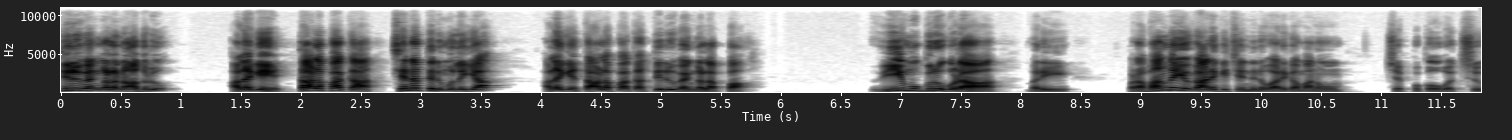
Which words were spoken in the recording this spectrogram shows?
తిరువెంగళనాథుడు అలాగే తాళపాక చిన్న తిరుమలయ్య అలాగే తాళపాక తిరువెంగళప్ప. ఈ ముగ్గురు కూడా మరి ప్రబంధ యుగానికి చెందిన వారిగా మనం చెప్పుకోవచ్చు.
